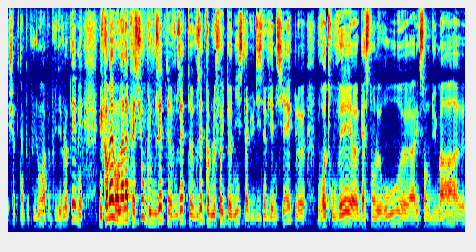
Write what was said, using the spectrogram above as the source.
chapitres un peu plus longs, un peu plus développés, mais, mais quand même, on a l'impression que vous êtes, vous êtes, vous êtes comme le feuilletoniste là, du 19e siècle. Vous retrouvez euh, Gaston Leroux, euh, Alexandre Dumas. Euh,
